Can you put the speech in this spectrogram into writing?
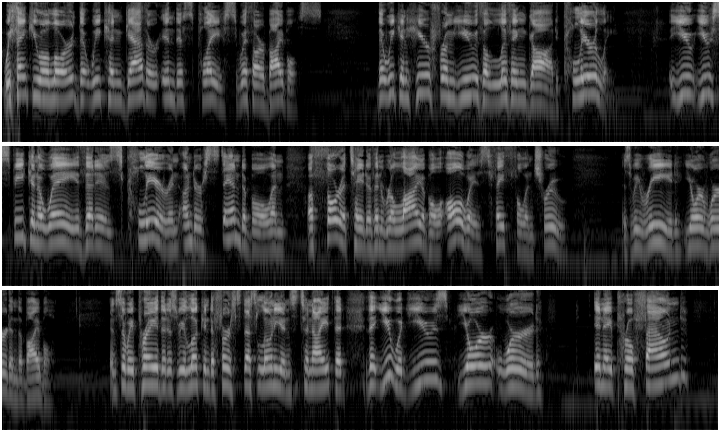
We thank you, O Lord, that we can gather in this place with our Bibles, that we can hear from you, the living God, clearly. You, you speak in a way that is clear and understandable and authoritative and reliable, always faithful and true as we read your word in the Bible. And so we pray that as we look into First Thessalonians tonight, that, that you would use your word in a profound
